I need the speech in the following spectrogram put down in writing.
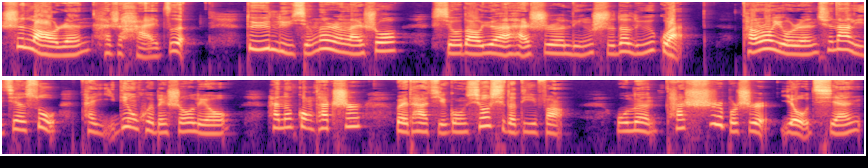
是老人还是孩子，对于旅行的人来说，修道院还是临时的旅馆。倘若有人去那里借宿，他一定会被收留，还能供他吃，为他提供休息的地方，无论他是不是有钱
